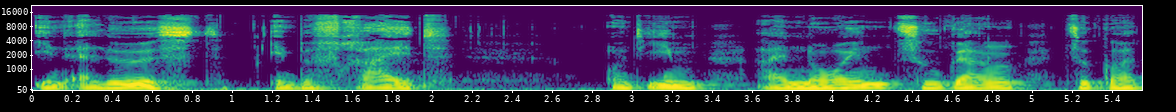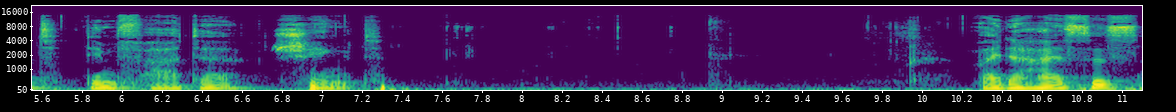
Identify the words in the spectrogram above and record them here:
ihn erlöst, ihn befreit und ihm einen neuen Zugang zu Gott, dem Vater, schenkt. Weiter heißt es,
